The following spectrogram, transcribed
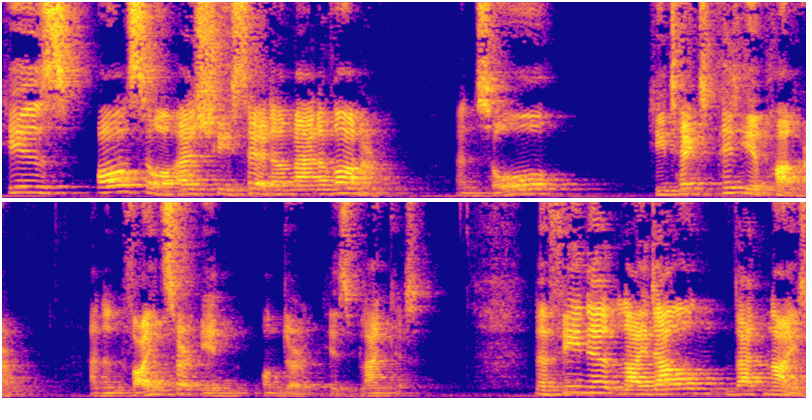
He is also, as she said, a man of honour, and so he takes pity upon her and invites her in under his blanket. Now, Fianna lie down that night,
